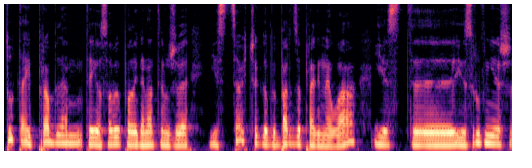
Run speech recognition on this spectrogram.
tutaj problem tej osoby polega na tym, że jest coś, czego by bardzo pragnęła, jest, e, jest również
